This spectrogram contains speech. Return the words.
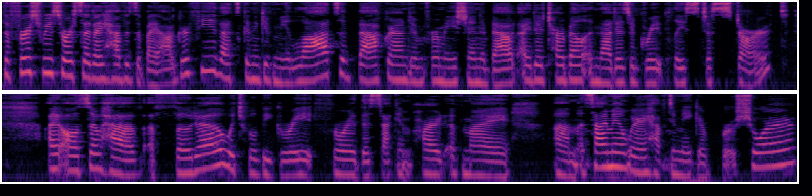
the first resource that I have is a biography. That's going to give me lots of background information about Ida Tarbell, and that is a great place to start. I also have a photo, which will be great for the second part of my um, assignment where I have to make a brochure.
